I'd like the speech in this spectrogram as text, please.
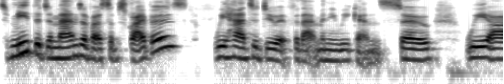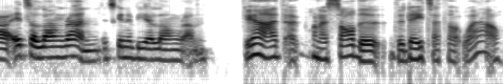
to meet the demand of our subscribers, we had to do it for that many weekends. So we are. It's a long run. It's going to be a long run. Yeah. I, I, when I saw the the dates, I thought, wow.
